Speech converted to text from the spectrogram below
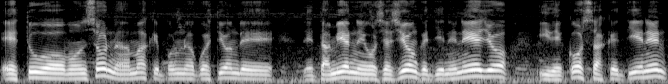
estuvo Monzón, nada más que por una cuestión de, también negociación que tienen ellos y de cosas que tienen,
